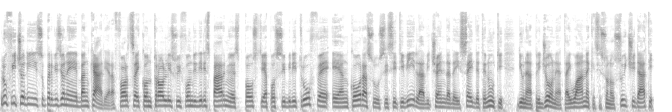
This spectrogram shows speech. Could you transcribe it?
L'ufficio di supervisione bancaria rafforza i controlli sui fondi di risparmio esposti a possibili truffe e ancora su CCTV la vicenda dei sei detenuti di una prigione a Taiwan che si sono suicidati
